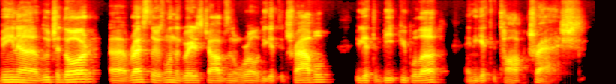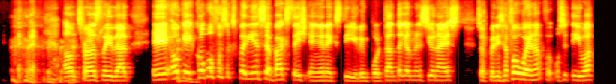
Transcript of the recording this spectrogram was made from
being a luchador wrestler is one of the greatest jobs in the world. You get to travel, you get to beat people up, and you get to talk trash. I'll translate that. Eh, ok, ¿cómo fue su experiencia backstage en NXT? Lo importante que él menciona es, su experiencia fue buena, fue positiva.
